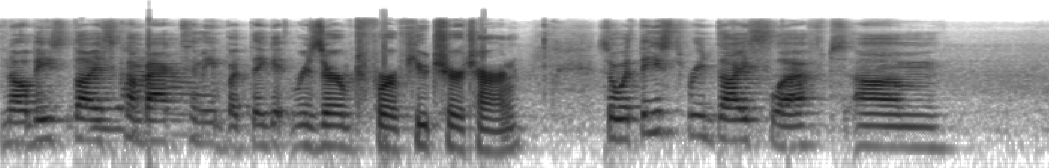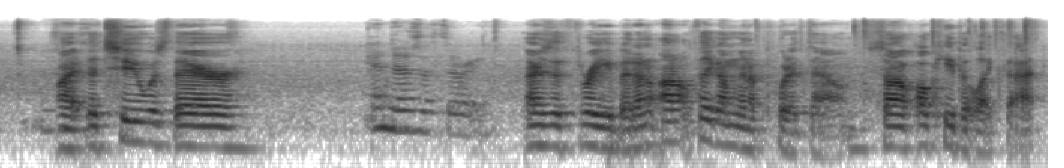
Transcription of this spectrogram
Now these dice come back to me, but they get reserved for a future turn. So with these three dice left, um, There's all right, the two was there. And there's a three. There's a three, but I don't, I don't think I'm going to put it down. So I'll, I'll keep it like that.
